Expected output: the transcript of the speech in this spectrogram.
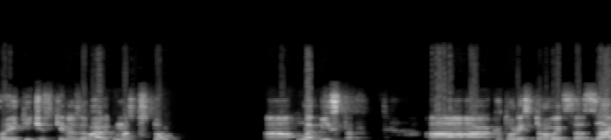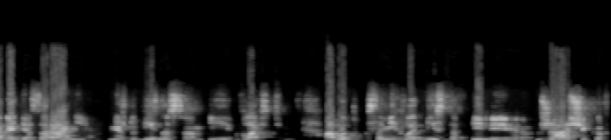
поэтически называют мостом а, лоббистов, а, который строится загодя, заранее между бизнесом и властью. А вот самих лоббистов или жарщиков,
